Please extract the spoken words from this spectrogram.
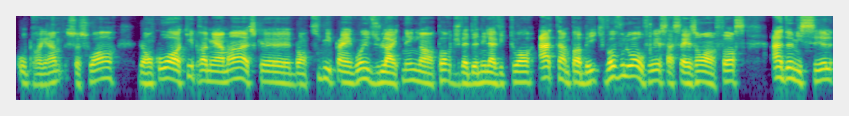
au programme ce soir. Donc, au hockey, premièrement, est-ce que, qui des Pingouins du Lightning l'emporte? Je vais donner la victoire à Tampa Bay, qui va vouloir ouvrir sa saison en force à domicile.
